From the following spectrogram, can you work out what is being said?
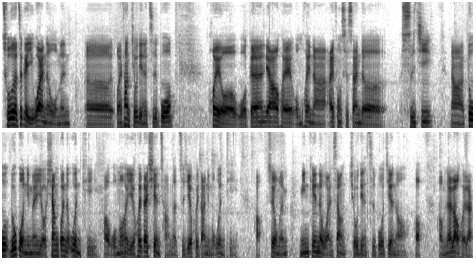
除了这个以外呢，我们呃晚上九点的直播会有我跟廖耀辉，我们会拿 iPhone 十三的时机。那都，如果你们有相关的问题，好，我们也会在现场呢直接回答你们问题。好，所以我们明天的晚上九点直播见哦。好，好，我们再绕回来。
